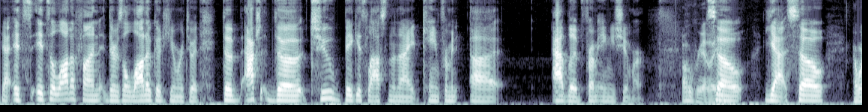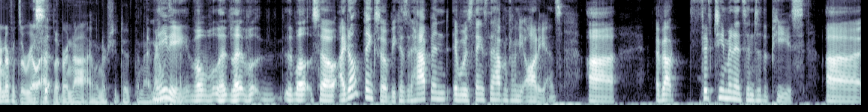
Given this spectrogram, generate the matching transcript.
Yeah, it's it's a lot of fun. There's a lot of good humor to it. The actually the two biggest laughs of the night came from an uh, ad lib from Amy Schumer. Oh, really? So yeah, so I wonder if it's a real So- ad lib or not. I wonder if she did it the night. Maybe. Well, let- let- well, so I don't think so because it happened. It was things that happened from the audience. Uh, about 15 minutes into the piece, uh,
